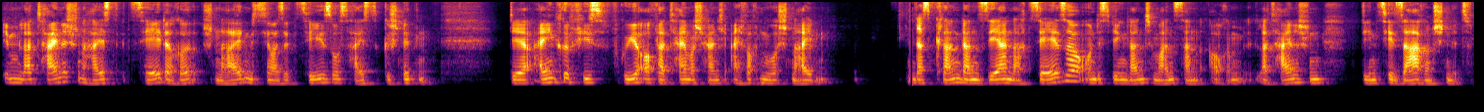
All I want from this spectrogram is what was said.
Im Lateinischen heißt cedere schneiden, beziehungsweise cesus heißt geschnitten. Der Eingriff hieß früher auf Latein wahrscheinlich einfach nur schneiden. Das klang dann sehr nach Caesar und deswegen nannte man es dann auch im Lateinischen den Cäsarenschnitt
